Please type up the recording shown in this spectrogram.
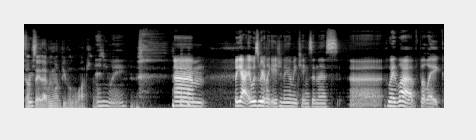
Don't say that. We want people to watch this. Anyway. um but yeah, it was weird like Aja Naomi King's in this uh who I love, but like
